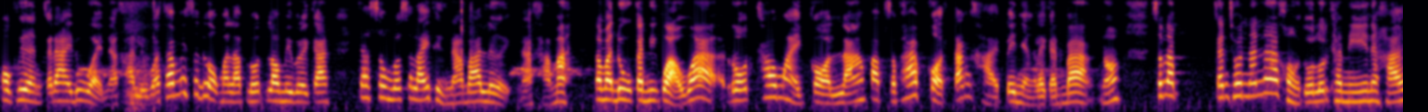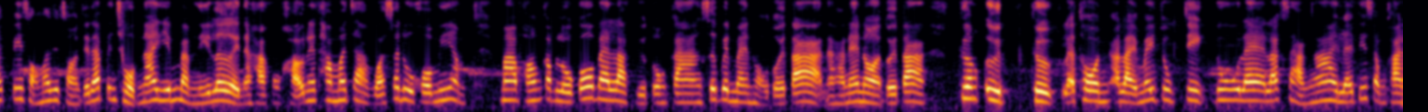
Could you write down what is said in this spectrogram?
6 เดือนก็ได้ด้วยนะคะ หรือว่าถ้าไม่สะดวกมารับรถ เรามีบริการจัดส่งรถสไลด์ถึงหน้าบ้านเลยนะคะมาเรามาดูกันดีกว่าว่ารถเข้าใหม่ก่อนล้างปรับสภาพก่อนตั้งขายเป็นอย่างไรกันบ้างเนาะสำหรับ กันชนด้านหน้าของตัวรถคันนี้นะคะ ปี 2012 จะได้เป็นโฉมหน้ายิ้มแบบนี้เลยนะคะ ของเขาเนี่ยทำมาจากวัสดุโครเมียม มาพร้อมกับโลโก้แบรนด์หลักอยู่ตรงกลาง ซึ่งเป็นแบรนด์ของโตโยต้านะคะ แน่นอนโตโยต้าเครื่องอึดถึกและทนอะไรไม่จุกจิก ดูแลรักษาง่ายและที่สำคัญ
